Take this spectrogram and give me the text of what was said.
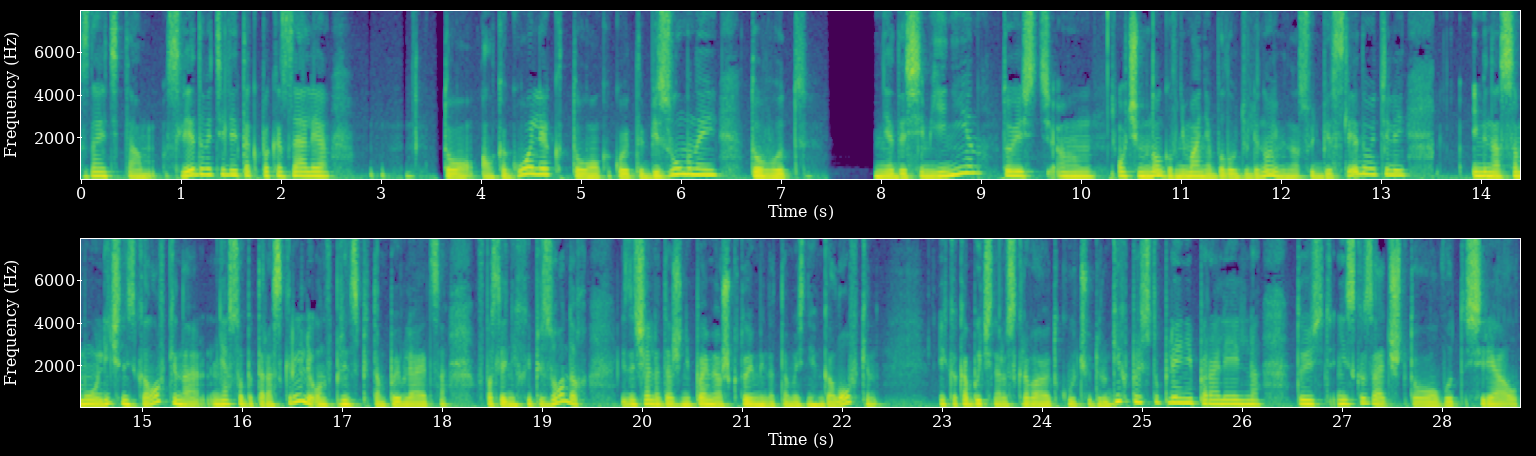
Знаете, там следователи так показали, то алкоголик, то какой-то безумный, то вот недосемьянин. То есть э, очень много внимания было уделено именно судьбе следователей. Именно саму личность Головкина не особо-то раскрыли. Он, в принципе, там появляется в последних эпизодах. Изначально даже не поймешь, кто именно там из них Головкин и, как обычно, раскрывают кучу других преступлений параллельно. То есть не сказать, что вот сериал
